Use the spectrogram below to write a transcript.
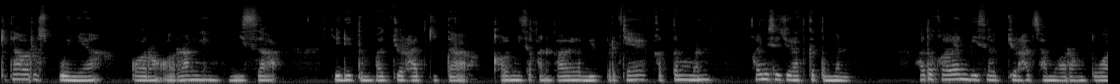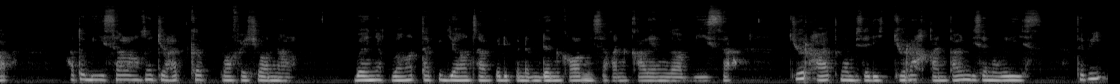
kita harus punya orang-orang yang bisa jadi tempat curhat kita. Kalau misalkan kalian lebih percaya ke temen kalian bisa curhat ke temen. Atau kalian bisa curhat sama orang tua. Atau bisa langsung curhat ke profesional. Banyak banget tapi jangan sampai dipendam. Dan kalau misalkan kalian nggak bisa curhat nggak bisa dicurahkan kalian bisa nulis. Tapi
